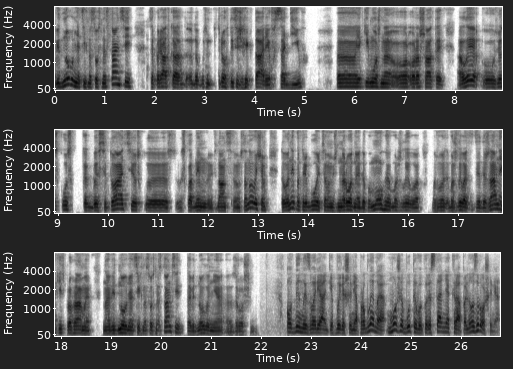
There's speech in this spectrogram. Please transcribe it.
відновлення цих насосних станцій це порядка, допустим, трьох тисяч гектарів садів, які можна орошати, але у зв'язку з как би, ситуацією, е, складним фінансовим становищем, то вони потребують саме міжнародної допомоги, можливо, можливо, можливо, це державні якісь програми на відновлення цих насосних станцій та відновлення е, зрошення. Одним із варіантів вирішення проблеми може бути використання крапельного зрошення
